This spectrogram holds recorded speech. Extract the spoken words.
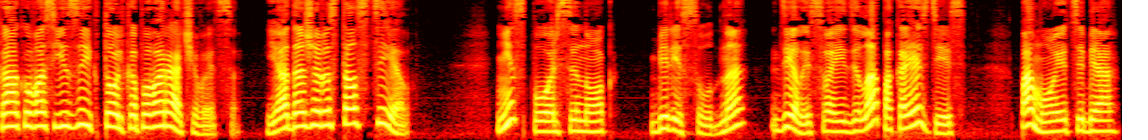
как у вас язык только поворачивается! Я даже растолстел!» «Не спорь, сынок, бери судно, делай свои дела, пока я здесь. Помою тебя,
